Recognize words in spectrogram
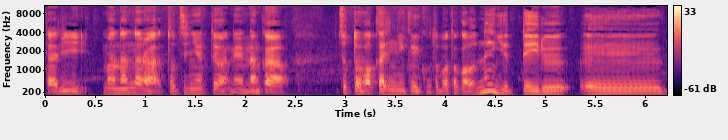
たり、まあ、なんなら土地によってはね、なんか、ちょっと分かりにくい言葉とかをね、言っている、えー、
